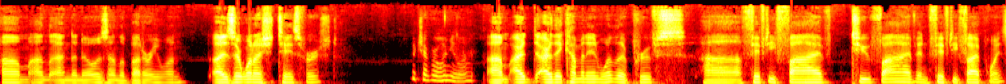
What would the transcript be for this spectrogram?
um, on the, on the nose on the buttery one. Uh, is there one I should taste first? Whichever one you want Um, are are they coming in? What are the proofs? Uh, fifty five, two five, and fifty five point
